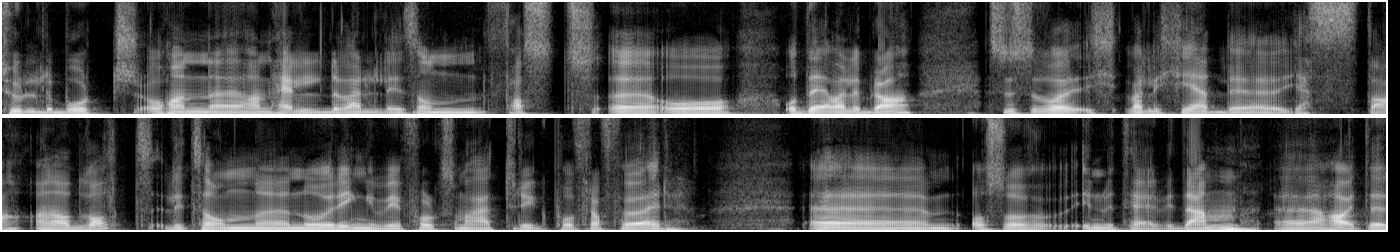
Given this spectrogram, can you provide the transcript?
tulle det bort, og han, eh, han holder det veldig sånn fast, eh, og, og det er veldig bra. Jeg syns det var veldig kjedelige gjester han hadde valgt. Litt sånn eh, nå ringer vi folk som jeg er trygg på fra før. Eh, og så inviterer vi dem. Eh, jeg har ikke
